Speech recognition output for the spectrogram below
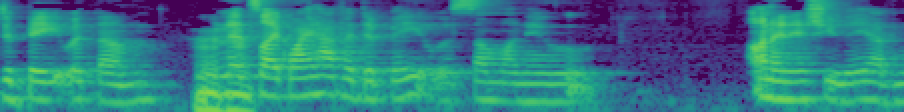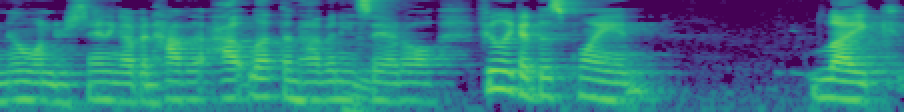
debate with them and mm-hmm. it's like why have a debate with someone who on an issue they have no understanding of and have, have let them have any say at all. I feel like at this point like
